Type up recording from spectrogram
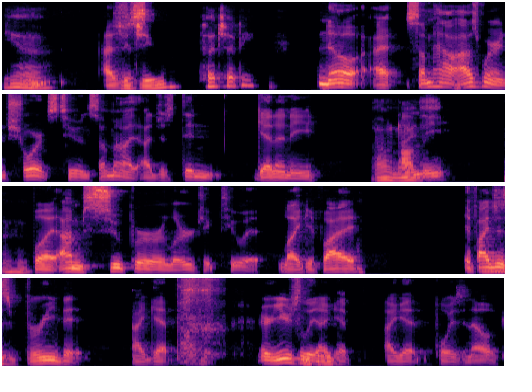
yeah. i was Did you touch any? no i somehow i was wearing shorts too and somehow i, I just didn't get any Oh, on nice. me, Mhm. but I'm super allergic to it. Like if I if I just breathe it, I get or usually I Mhm. get I get poison oak.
